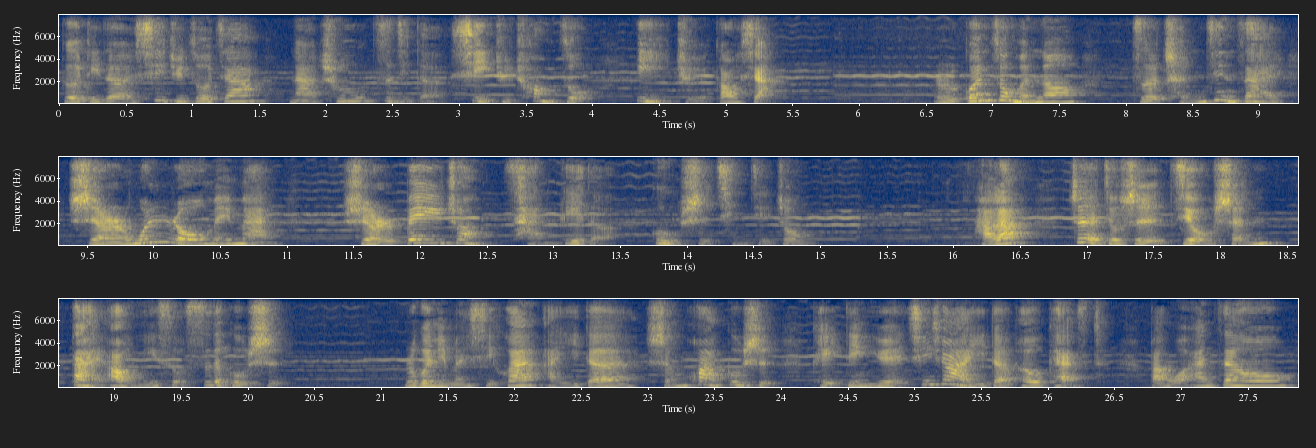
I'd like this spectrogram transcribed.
各地的戏剧作家拿出自己的戏剧创作，一决高下，而观众们呢，则沉浸在时而温柔美满、时而悲壮惨烈的故事情节中。好了，这就是酒神戴奥尼索斯的故事。如果你们喜欢阿姨的神话故事，可以订阅清秀阿姨的 Podcast，帮我按赞哦。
